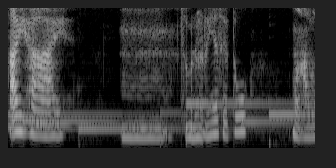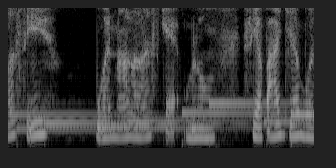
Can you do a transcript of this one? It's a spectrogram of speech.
Hai hai. Hmm, Sebenarnya saya tuh males sih. Bukan males Kayak belum siap aja buat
